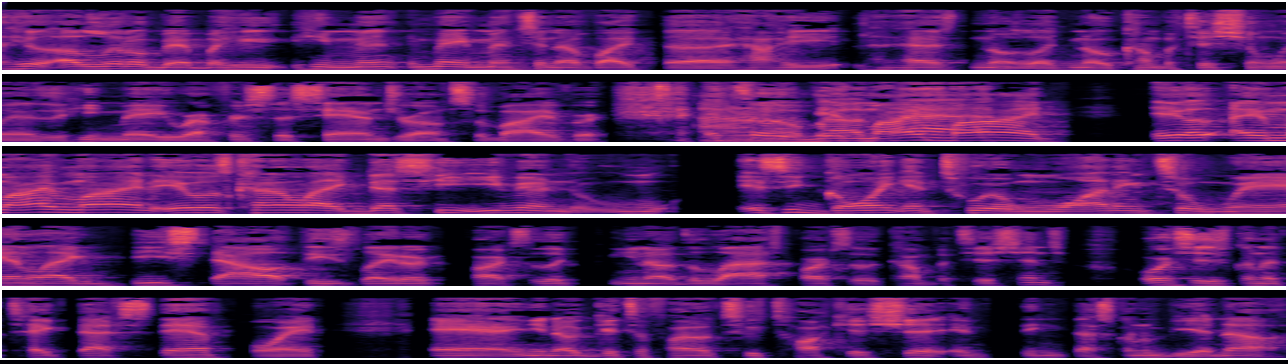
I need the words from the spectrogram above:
he, a little bit, but he he made mention of like the how he has no like no competition wins, and he made reference to Sandra on Survivor. And so in my that. mind, it, in my mind, it was kind of like, does he even is he going into it wanting to win, like beast out these later parts of the you know the last parts of the competitions, or is he just going to take that standpoint and you know get to final two, talk his shit, and think that's going to be enough?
